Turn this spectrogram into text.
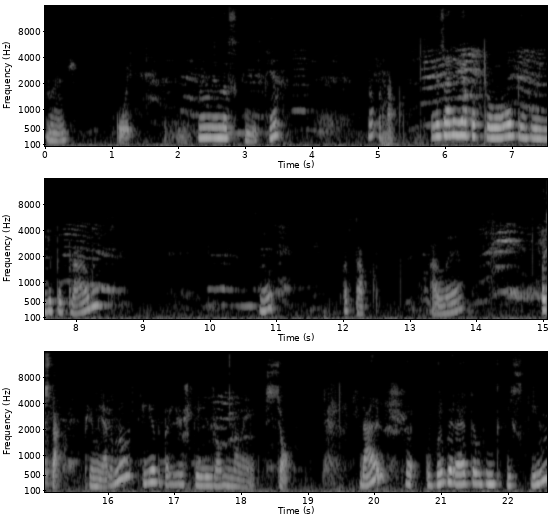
Менше. Ой. Ну, не наскільки. Ну, отак. І зараз я попробую її поправити. Ну, отак. Але ось так, примірно. І тепер трошки її зробимо маленьку. Все. Далі ви берете один такий скін.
